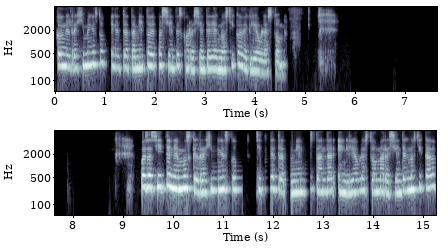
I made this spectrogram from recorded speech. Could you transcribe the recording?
con el régimen STUP en el tratamiento de pacientes con reciente diagnóstico de glioblastoma. Pues así tenemos que el régimen STUP el tratamiento estándar en glioblastoma recién diagnosticado,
